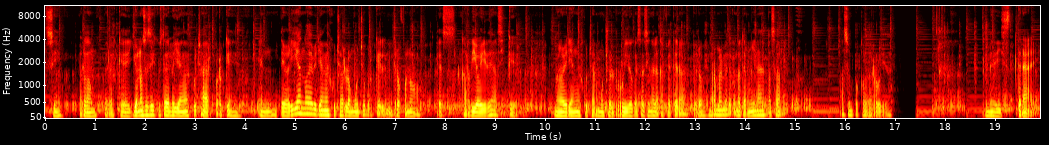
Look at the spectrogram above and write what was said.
Sí, perdón, pero es que yo no sé si ustedes lo llegan a escuchar porque en teoría no deberían escucharlo mucho porque el micrófono es cardioide, así que no deberían escuchar mucho el ruido que está haciendo la cafetera, pero normalmente cuando termina de pasar hace un poco de ruido. Que me distrae,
